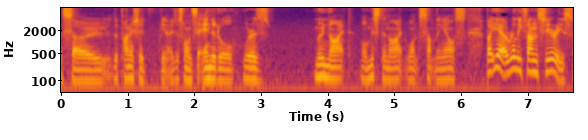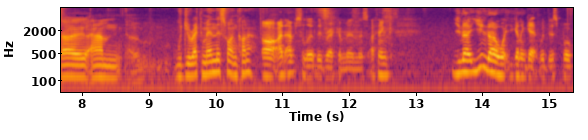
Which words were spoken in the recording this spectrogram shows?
So the Punisher, you know, just wants to end it all, whereas Moon Knight or Mister Knight wants something else. But yeah, a really fun series. So, um, would you recommend this one, Connor? Oh, I'd absolutely recommend this. I think you know you know what you're going to get with this book.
